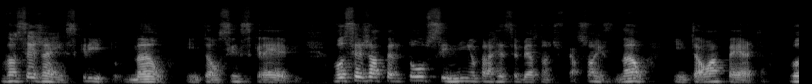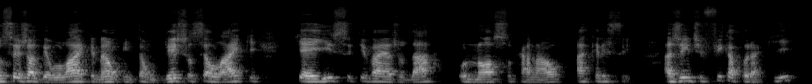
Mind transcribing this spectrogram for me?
Você já é inscrito? Não? Então se inscreve. Você já apertou o sininho para receber as notificações? Não? Então aperta. Você já deu o like? Não? Então deixa o seu like, que é isso que vai ajudar o nosso canal a crescer. A gente fica por aqui.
